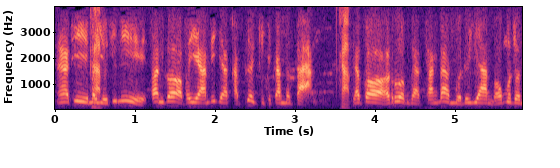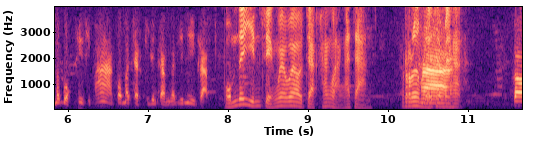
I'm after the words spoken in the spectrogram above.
นะฮะที่ครัมาบอยู่ที่นี่ท่านก็พยายามที่จะขับเคลื่อนกิจกรรมต่างครับๆแล้วก็ร่วมกับทางด้านหมวดดุริยางค์ของมณฑลทบกที่ 15 ก็มาจัดกิจกรรมกันที่นี่ครับ ผมได้ยินเสียงแว่วๆจากข้างหลังอาจารย์ เริ่มเลยใช่ไหมฮะ ก็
